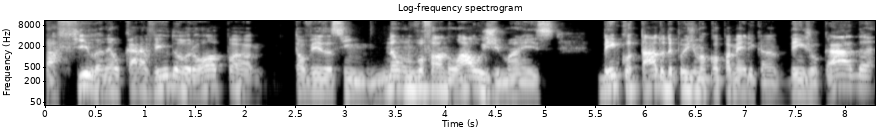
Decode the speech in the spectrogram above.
da fila, né? O cara veio da Europa, talvez assim, não, não vou falar no auge, mas bem cotado depois de uma Copa América bem jogada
